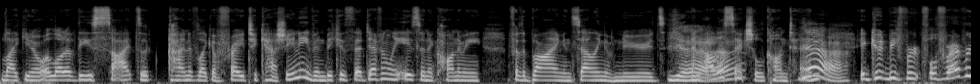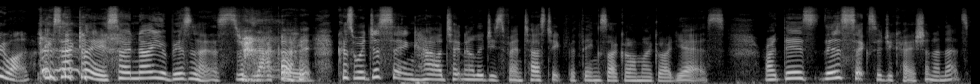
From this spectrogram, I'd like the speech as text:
like, you know, a lot of these sites are kind of like afraid to cash in, even because there definitely is an economy for the buying and selling of nudes and other sexual content. Yeah. It could be fruitful for everyone. exactly. So know your business. Exactly. Because we're just seeing how technology is fantastic for things like, oh my God, yes. Right. There's there's sex education and that's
